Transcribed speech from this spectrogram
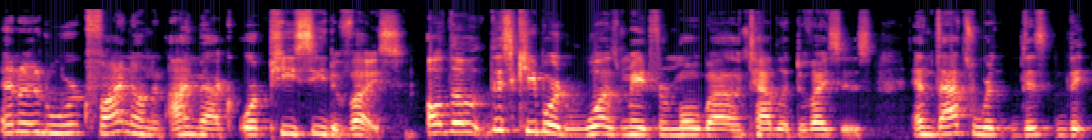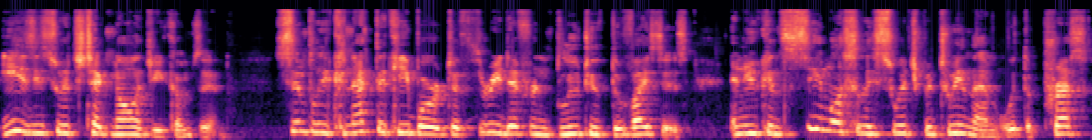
and it would work fine on an iMac or PC device. Although this keyboard was made for mobile and tablet devices, and that's where this the easy switch technology comes in. Simply connect the keyboard to three different Bluetooth devices, and you can seamlessly switch between them with the press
